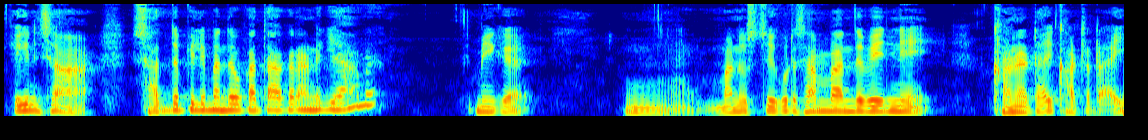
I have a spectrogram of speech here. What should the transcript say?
ඒ නිසා ශබ්ද පිළිබඳව කතා කරන්න ගියාම මේක මිනිස්සුෙකුට සම්බන්ධ වෙන්නේ කනටයි කටටයි.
